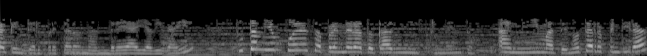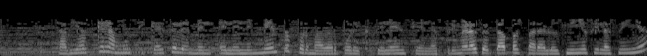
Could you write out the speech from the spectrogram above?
Música que interpretaron Andrea y Abigail? Tú también puedes aprender a tocar un instrumento. Anímate, no te arrepentirás. ¿Sabías que la música es el, el, elemento formador por excelencia en las primeras etapas para los niños y las niñas?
